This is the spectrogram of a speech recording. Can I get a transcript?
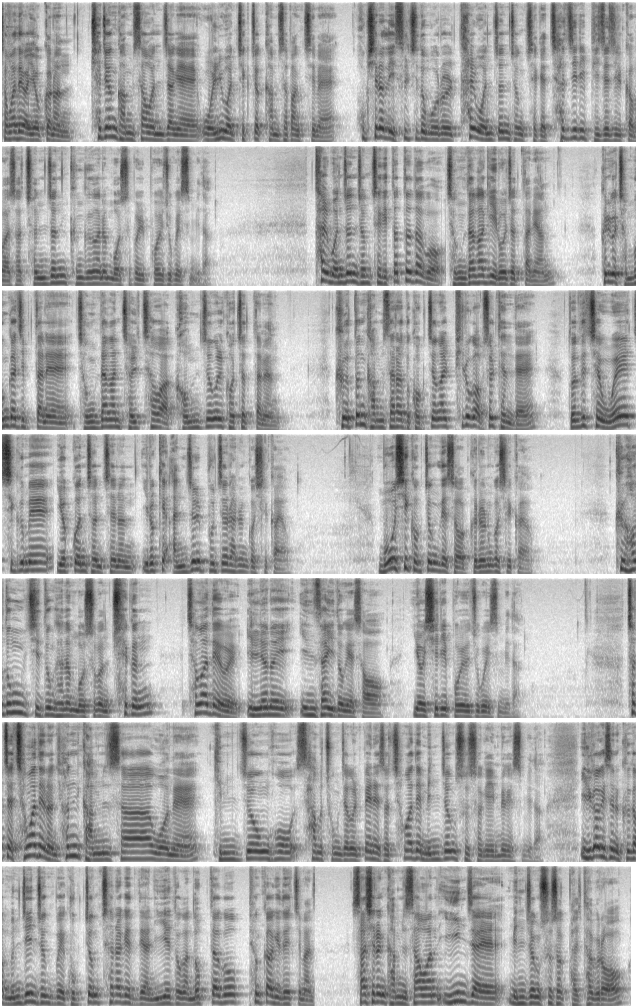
청와대와 여권은 최재형 감사원장의 원리원칙적 감사 방침에 혹시라도 있을지도 모를 탈원전 정책에 차질이 빚어질까 봐서 전전긍긍하는 모습을 보여주고 있습니다. 탈원전 정책이 떳떳하고 정당하게 이루어졌다면 그리고 전문가 집단의 정당한 절차와 검증을 거쳤다면 그 어떤 감사라도 걱정할 필요가 없을 텐데 도대체 왜 지금의 여권 전체는 이렇게 안절부절하는 것일까요 무엇이 걱정돼서 그러는 것일까요 그 허둥지둥하는 모습은 최근 청와대의 일련의 인사이동에서 여실히 보여주고 있습니다. 첫째 청와대는 현 감사원의 김종호 사무총장을 빼내서 청와대 민정수석에 임명했습니다. 일각에서는 그가 문재인 정부의 국정철학에 대한 이해도가 높다고 평가하기도 했지만 사실은 감사원 2인자의 민정수석 발탁으로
